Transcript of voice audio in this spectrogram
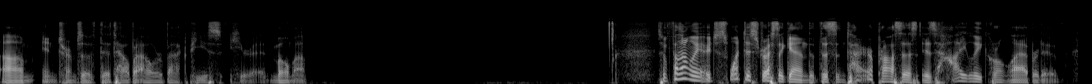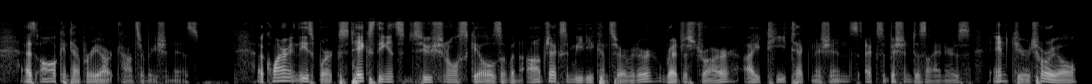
um, in terms of the Tauba Auerbach piece here at MoMA. So finally, I just want to stress again that this entire process is highly collaborative, as all contemporary art conservation is. Acquiring these works takes the institutional skills of an objects and media conservator, registrar, IT technicians, exhibition designers, and curatorial,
